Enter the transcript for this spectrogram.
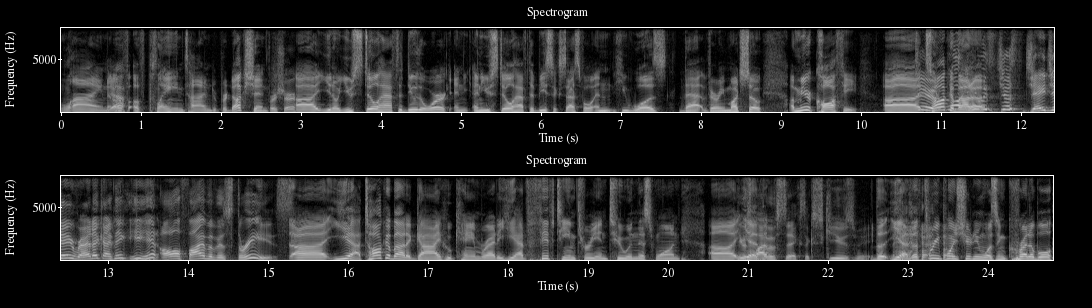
line Yeah. of, of playing time to production. For sure. Uh, you know, you still have to do the work and, and you still have to be successful. And he was that very much so. Amir Coffey. Uh, Dude, talk what? about he a was just JJ Redick. I think he hit all five of his threes. Uh, yeah, talk about a guy who came ready. He had 15 3 and 2 in this one. Uh, he was yeah, five the, of six. Excuse me. the yeah, the three-point shooting was incredible,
